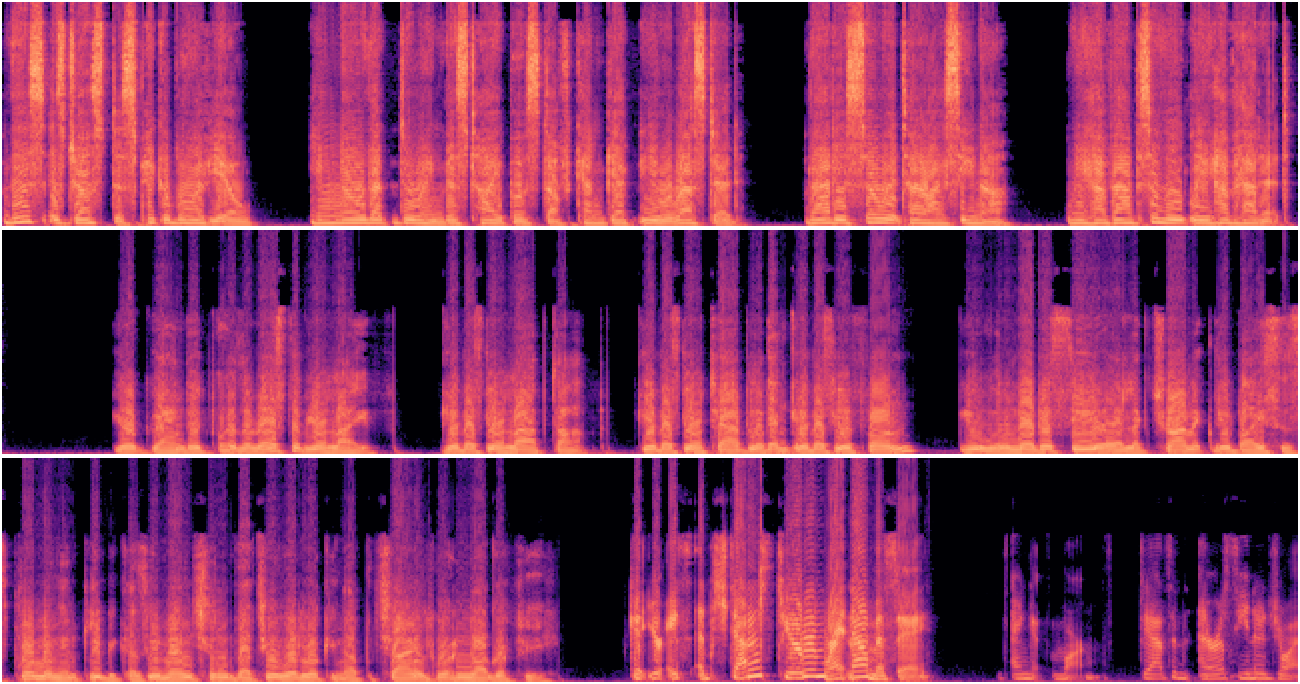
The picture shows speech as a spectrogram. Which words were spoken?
This is just despicable of you. You know that doing this type of stuff can get you arrested. That is so it, Teresina. We have absolutely have had it. You're grounded for the rest of your life. Give us your laptop, give us your tablet, and give us your phone. You will never see your electronic devices permanently because you mentioned that you were looking up child pornography. Get your ace and status to your room right now, Missy. Dang it, Marms. Dad's in Ericina Joy.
